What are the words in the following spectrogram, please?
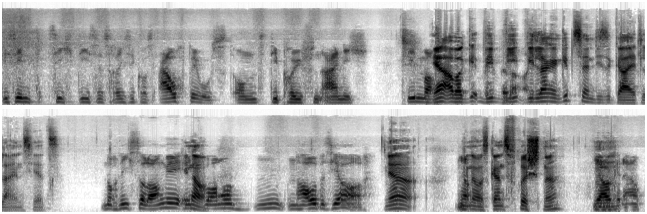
die sind sich dieses Risikos auch bewusst und die prüfen eigentlich. Ja, aber wie, wie, wie lange gibt es denn diese Guidelines jetzt? Noch nicht so lange, genau. etwa hm, ein halbes Jahr. Ja, ja, genau, ist ganz frisch, ne? Ja, mhm. genau.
